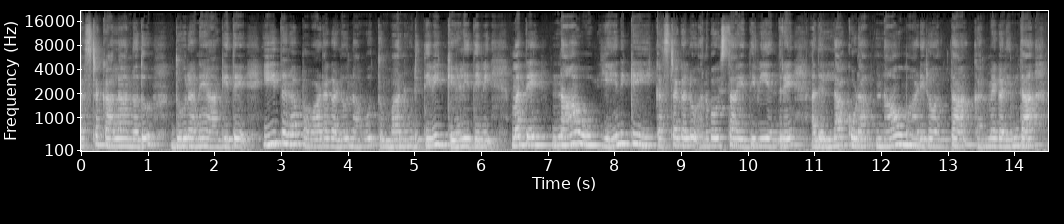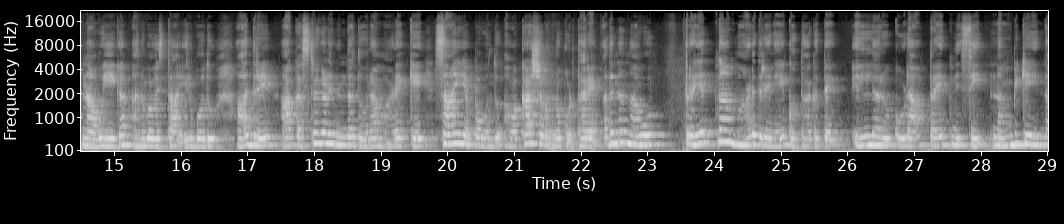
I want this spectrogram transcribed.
ಕಷ್ಟ ಕಾಲ ಅನ್ನೋದು ದೂರನೇ ಆಗಿದೆ. ಈ ಥರ ಪವಾಡಗಳು ನಾವು ತುಂಬ ನೋಡಿದ್ದೀವಿ, ಕೇಳಿದ್ದೀವಿ. ಮತ್ತು ನಾವು ಏನಕ್ಕೆ ಈ ಕಷ್ಟಗಳು ಅನುಭವಿಸ್ತಾ ಇದ್ದೀವಿ ಅಂದರೆ, ಅದೆಲ್ಲ ಕೂಡ ನಾವು ಮಾಡಿರೋ ಅಂಥ ಕರ್ಮೆಗಳಿಂದ ನಾವು ಈಗ ಅನುಭವಿಸ್ತಾ ಇರ್ಬೋದು. ಆದರೆ ಆ ಕಷ್ಟಗಳಿಂದ ದೂರ ಮಾಡೋಕ್ಕೆ ಸಾಯಿಯಪ್ಪ ಒಂದು ಅವಕಾಶವನ್ನು ಕೊಡ್ತಾರೆ. ಅದನ್ನು ನಾವು ಪ್ರಯತ್ನ ಮಾಡಿದ್ರೇ ಗೊತ್ತಾಗುತ್ತೆ. ಎಲ್ಲರೂ ಕೂಡ ಪ್ರಯತ್ನಿಸಿ ನಂಬಿಕೆಯಿಂದ,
